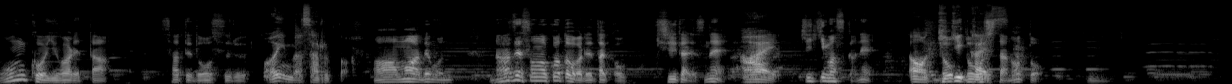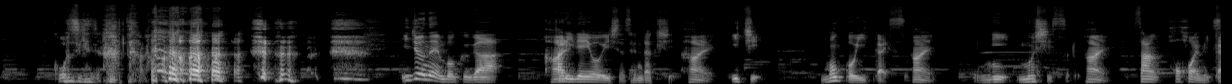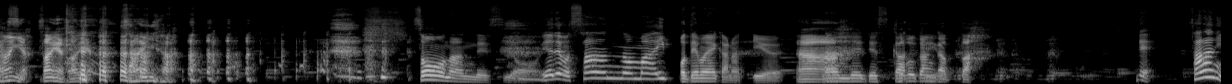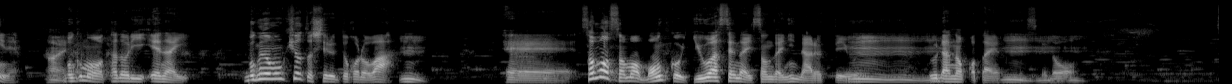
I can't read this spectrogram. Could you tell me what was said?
文句を言われた。さてどうする？おい、マサルと。ああ、まあでも、なぜその言葉が出たかを知りたいですね。はい。聞きますかね？あ、ど聞きどうしたの？と。うん。高次元じゃなかったかな。一応ね、僕がはい。仮で用意した選択肢。はい。1、文句を言い返す。はい。2、無視する。はい。3、微笑み返す。3や、3や、3や、3や。そうなんですよ。いや、でも3のまあ一歩手前かなっていう。あなんでですあ、か届かんかっった。で、さらにね、はい。僕もたどり得ない。僕の目標としてるところは、うん。えー、そもそも文句を言わせない存在になるってうんいううんうん。裏の答えなんですけど、うんうんうん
